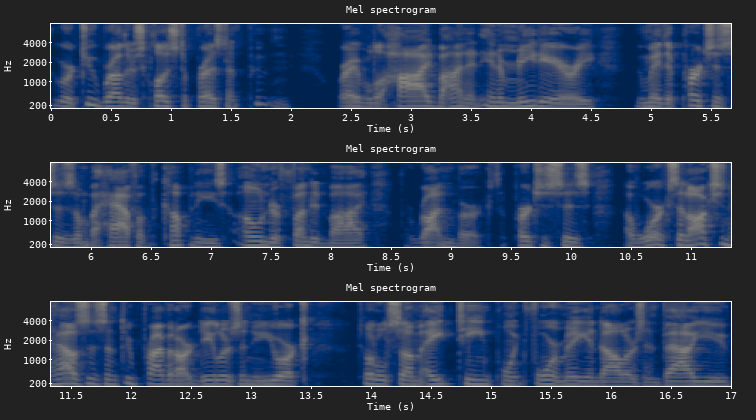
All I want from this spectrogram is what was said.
who are two brothers close to President Putin, were able to hide behind an intermediary who made the purchases on behalf of the companies owned or funded by the Rotenbergs. The purchases of works at auction houses and through private art dealers in New York totaled some $18.4 million in value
